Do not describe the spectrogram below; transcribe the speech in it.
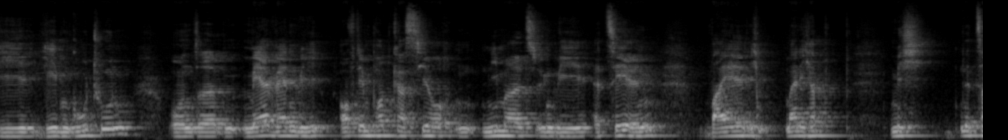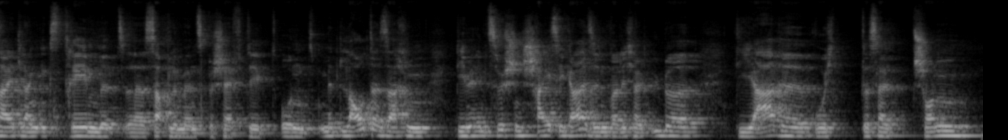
die jedem gut tun. Und äh, mehr werden wir auf dem Podcast hier auch niemals irgendwie erzählen, weil ich meine, ich habe mich eine Zeit lang extrem mit äh, Supplements beschäftigt und mit lauter Sachen, die mir inzwischen scheißegal sind, weil ich halt über die Jahre, wo ich das halt schon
